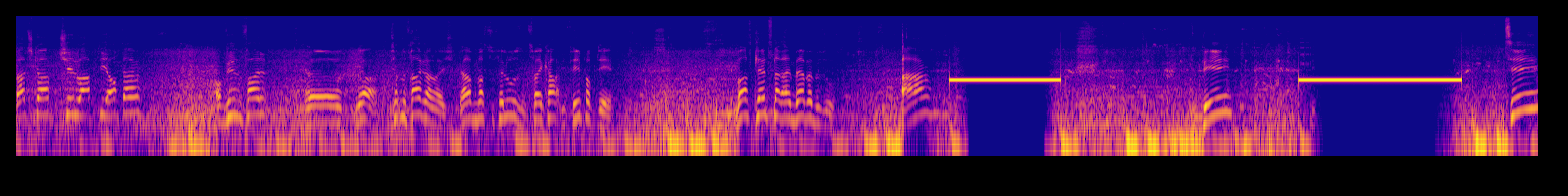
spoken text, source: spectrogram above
Batschkap, Chelo Abdi auch da. Auf jeden Fall. Äh, ja, ich habe eine Frage an euch. Wir haben was zu verlosen. Zwei Karten für Hip-Hop.de. Was glänzt nach einem Berberbesuch? A. B. C.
